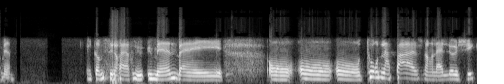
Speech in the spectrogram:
humaine. Et comme c'est une hu- humaine, ben on, on, on tourne la page dans la logique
